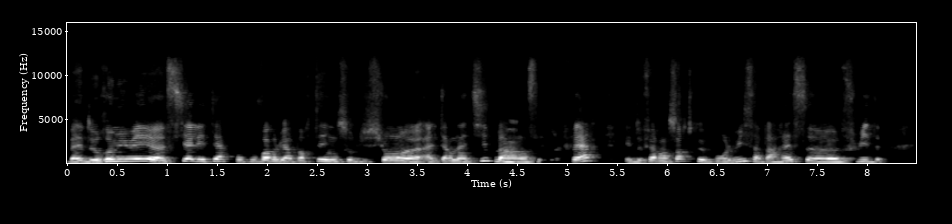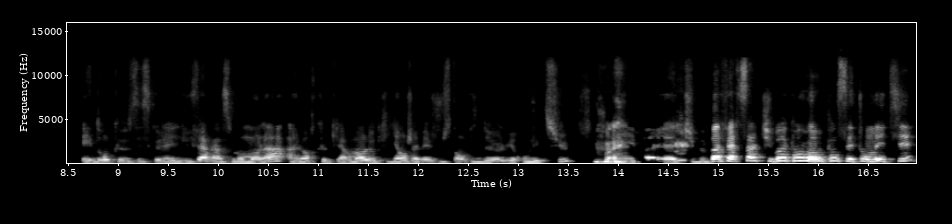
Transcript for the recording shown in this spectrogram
bah, de remuer ciel et terre pour pouvoir lui apporter une solution alternative, ben, c'est de le faire et de faire en sorte que pour lui, ça paraisse fluide. Et donc, c'est ce que j'avais dû faire à ce moment-là, alors que clairement, le client, j'avais juste envie de lui rouler dessus. Ouais. Bah, tu peux pas faire ça, tu vois, quand, quand c'est ton métier.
